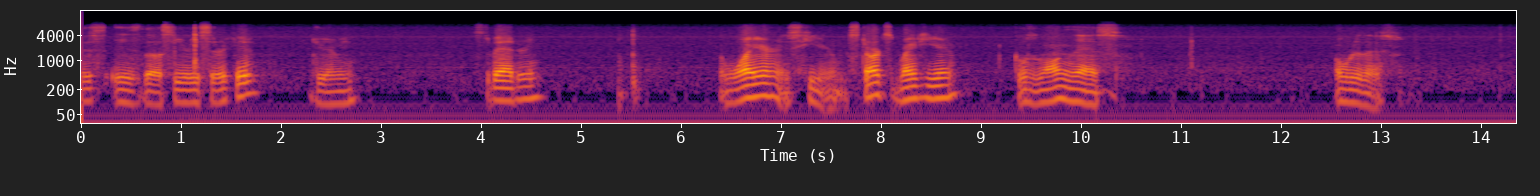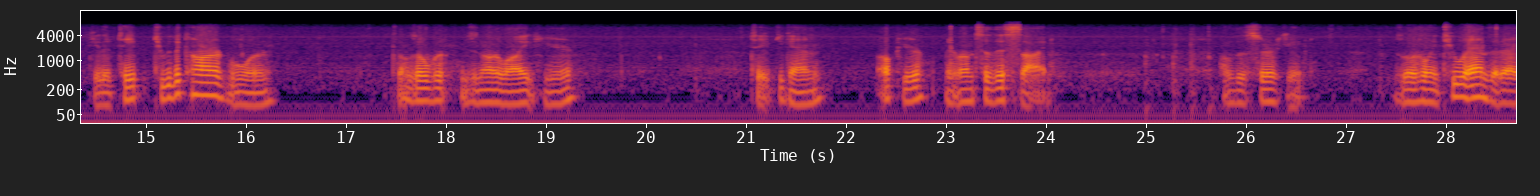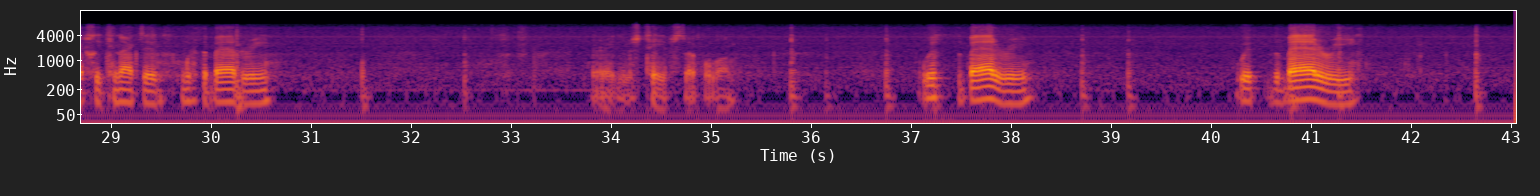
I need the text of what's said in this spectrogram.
This is the series circuit. Jeremy. It's the battery. The wire is here. It starts right here, goes along this, over this. Okay, they're taped to the cardboard. Comes over, there's another light here. Taped again. Up here, and it runs to this side of the circuit. So there's only two ends that are actually connected with the battery. Alright, there's tape stuff along. With the battery, with the battery,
